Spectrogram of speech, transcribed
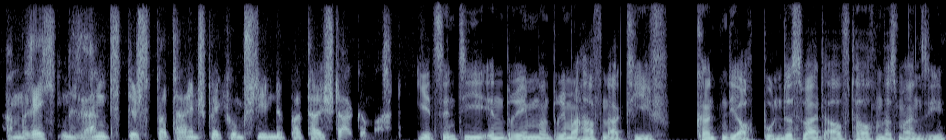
am rechten Rand des Parteienspektrums stehende Partei stark gemacht. Jetzt sind die in Bremen und Bremerhaven aktiv. Könnten die auch bundesweit auftauchen? Was meinen Sie?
